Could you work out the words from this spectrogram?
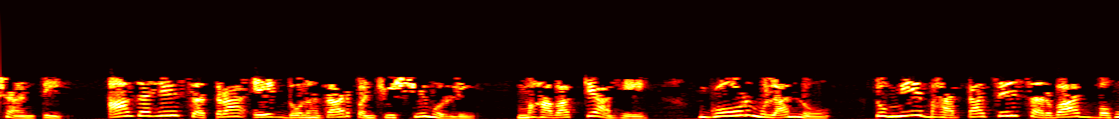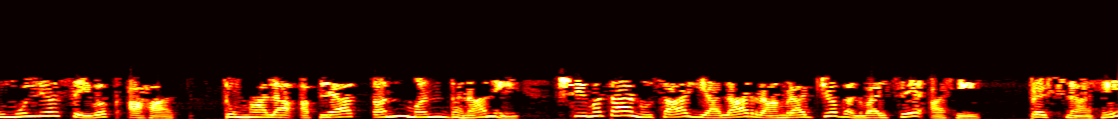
शांती. आज आहे सतरा एक दोन हजार पंचवीसची मुरली. महावाक्य आहे गोड मुलांनो तुम्ही भारताचे सर्वात बहुमूल्य सेवक आहात. तुम्हाला आपल्या तन मन धनाने श्रीमतानुसार याला रामराज्य बनवायचे आहे. प्रश्न आहे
